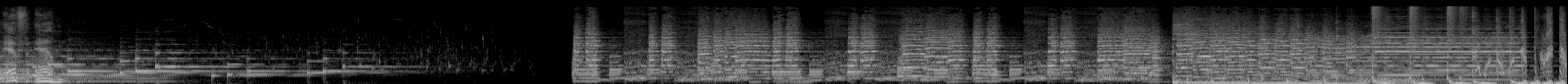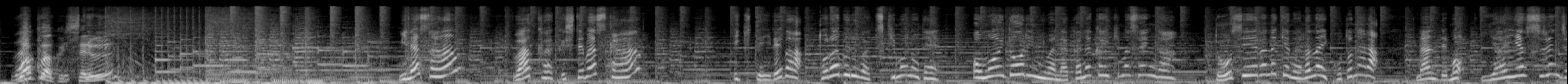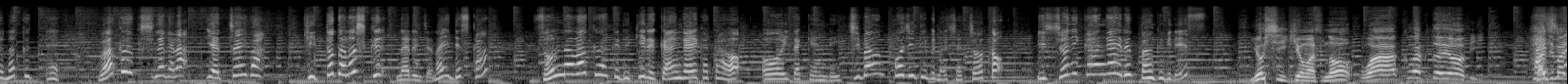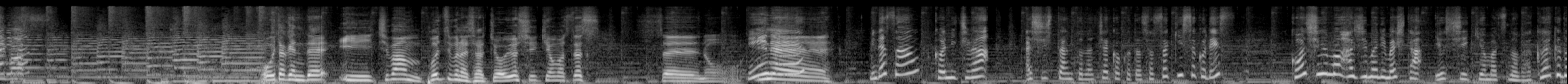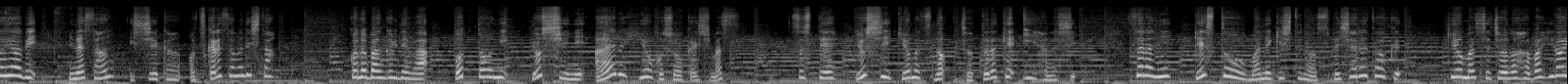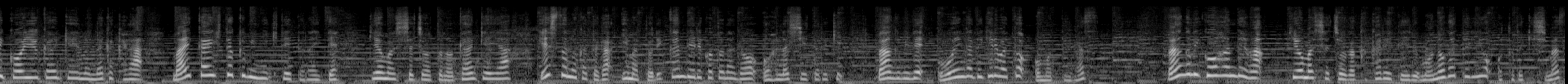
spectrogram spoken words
FM ワクワクしてる？皆さんワクワクしてますか？生きていればトラブルはつきもので思い通りにはなかなかいきませんがどうせやらなきゃならないことなら何でもイヤイヤするんじゃなくってワクワクしながらやっちゃえばきっと楽しくなるんじゃないですか？そんなワクワクできる考え方を大分県で一番ポジティブな社長と一緒に考える番組です。ヨッシー清松のワクワク土曜日始まります。大分県で一番ポジティブな社長ヨッシー清松です。せーの。いいね。いいね。皆さんこんにちは。アシスタントのチャコこと佐々木久子です今週も始まりました。ヨッシー清松のワクワク土曜日。皆さん1週間お疲れ様でした。この番組では冒頭にヨッシーに会える日をご紹介します。そしてヨッシー清松のちょっとだけいい話。さらにゲストをお招きしてのスペシャルトーク。清松社長の幅広い交友関係の中から毎回一組に来ていただいて清松社長との関係やゲストの方が今取り組んでいることなどをお話しいただき番組で応援ができればと思っています。番組後半では清松社長が書かれている物語をお届けします。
